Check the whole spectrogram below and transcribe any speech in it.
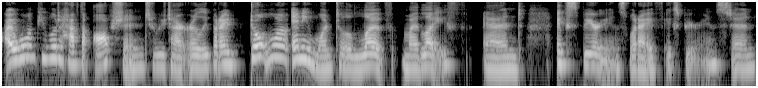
I want people to have the option to retire early, but I don't want anyone to live my life and experience what I've experienced. And,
